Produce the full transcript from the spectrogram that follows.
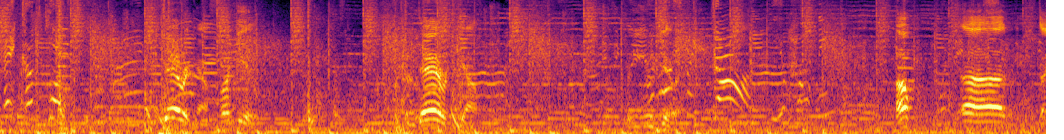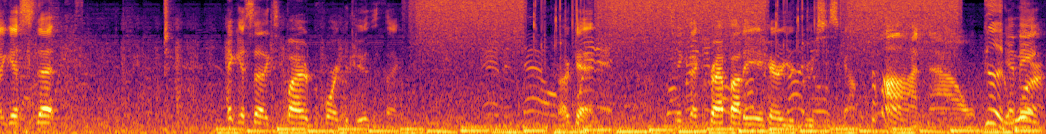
Hey, come close. There we go. Fuck you. There we go. What are you doing? Dog, will you help me? Oh, uh, I guess that. I guess that expired before I could do the thing. Okay. Take that crap out of your hair, you greasy scum. Come on now. Good Jimmy. work.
